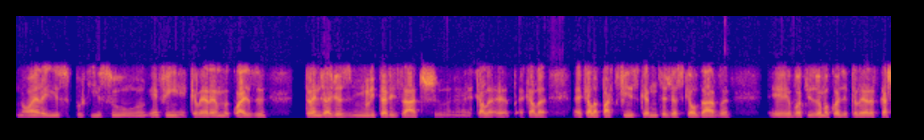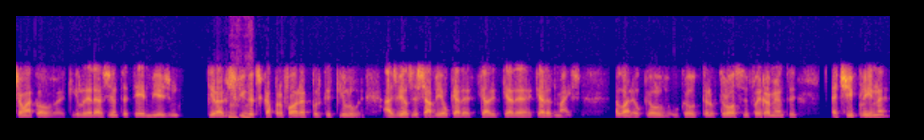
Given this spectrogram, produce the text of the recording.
não era isso, porque isso, enfim, aquilo era quase treinos às vezes militarizados, aquela, aquela, aquela parte física muitas vezes que ele dava, eu vou te dizer uma coisa, aquilo era de caixão à cova, aquilo era a gente até mesmo tirar os fígados cá para fora, porque aquilo às vezes achava eu que era, que era, que era, que era demais. Agora, o que, eu, o que eu trouxe foi realmente a disciplina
